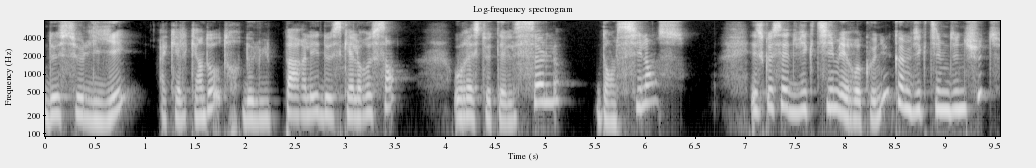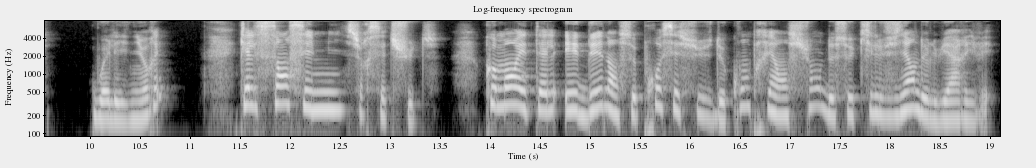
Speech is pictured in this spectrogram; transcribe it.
de se lier à quelqu'un d'autre, de lui parler de ce qu'elle ressent Ou reste-t-elle seule, dans le silence? Est-ce que cette victime est reconnue comme victime d'une chute? Ou elle est ignorée? Quel sens est mis sur cette chute? Comment est-elle aidée dans ce processus de compréhension de ce qu'il vient de lui arriver?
